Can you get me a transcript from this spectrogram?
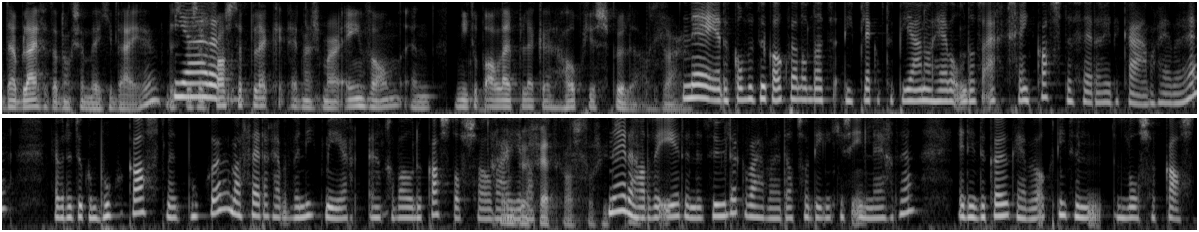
daar blijft het dan ook zo'n beetje bij. Hè? Dus ja, het is een vaste plek en er is maar één van. En niet op allerlei plekken hoop je spullen, als het ware. Nee, en dat komt natuurlijk ook wel omdat die plek op de piano hebben, omdat we eigenlijk geen kasten verder in de kamer hebben. Hè? We hebben natuurlijk een boekenkast met boeken, maar verder hebben we niet meer een gewone kast of zo. Geen waar je buffetkast of iets. Nee, dat hadden we eerder natuurlijk, waar we dat soort dingetjes in legden. En in de keuken hebben we ook niet een losse kast.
